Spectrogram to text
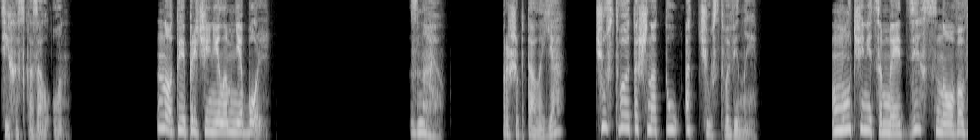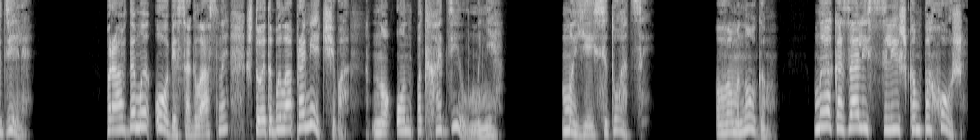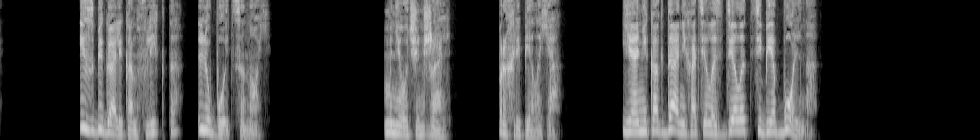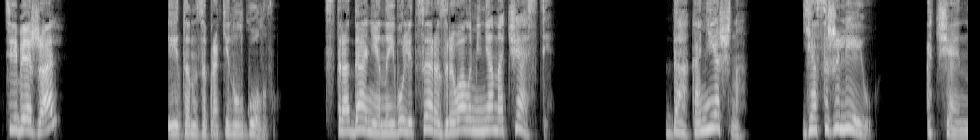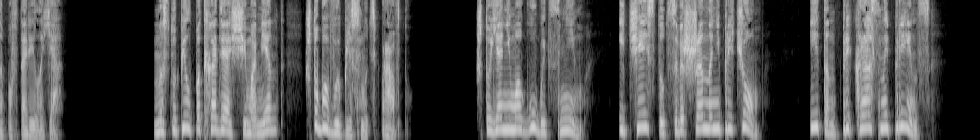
тихо сказал он. Но ты причинила мне боль. Знаю, прошептала я, чувствуя тошноту от чувства вины. Мученица Мэдди снова в деле. Правда, мы обе согласны, что это было опрометчиво, но он подходил мне, моей ситуации. Во многом мы оказались слишком похожи. Избегали конфликта любой ценой. «Мне очень жаль», — прохрипела я. «Я никогда не хотела сделать тебе больно». «Тебе жаль?» Итан запрокинул голову. Страдание на его лице разрывало меня на части. «Да, конечно», «Я сожалею», — отчаянно повторила я. Наступил подходящий момент, чтобы выплеснуть правду. Что я не могу быть с ним, и Чейз тут совершенно ни при чем. Итан — прекрасный принц,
